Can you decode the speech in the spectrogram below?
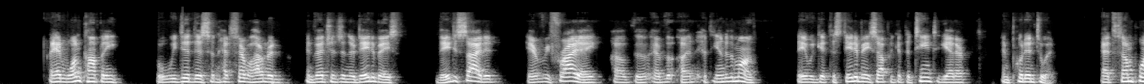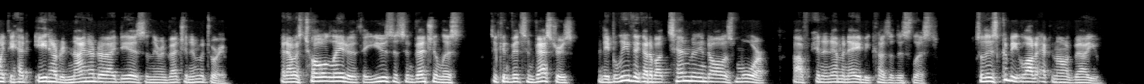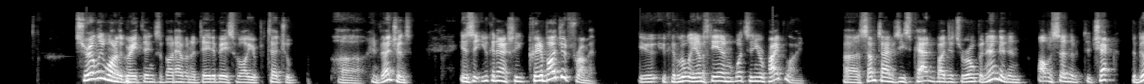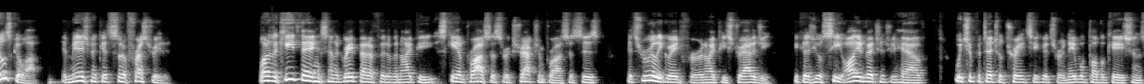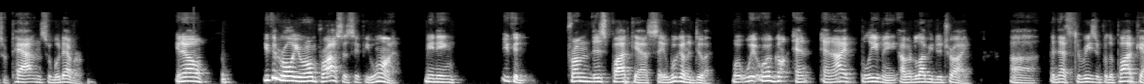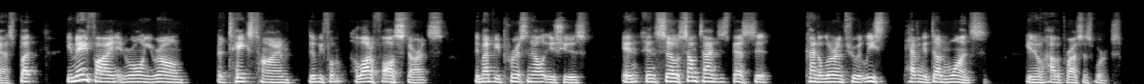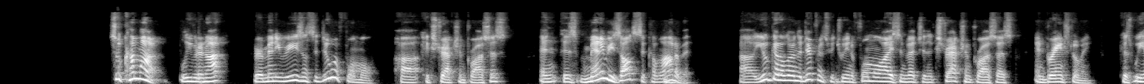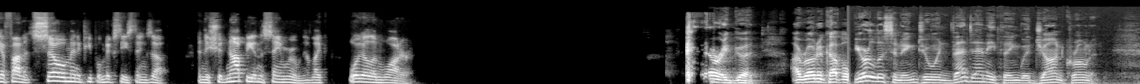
I had one company where we did this and had several hundred inventions in their database. They decided every Friday of the, of the uh, at the end of the month, they would get this database up and get the team together and put into it. At some point, they had 800, 900 ideas in their invention inventory. And I was told later that they used this invention list to convince investors, and they believe they got about $10 million more uh, in an M&A because of this list. So this could be a lot of economic value. Certainly, one of the great things about having a database of all your potential uh, inventions is that you can actually create a budget from it. You, you can literally understand what's in your pipeline. Uh, sometimes these patent budgets are open ended, and all of a sudden the, the check the bills go up and management gets sort of frustrated. One of the key things and a great benefit of an IP scan process or extraction process is it's really great for an IP strategy because you'll see all the inventions you have, which are potential trade secrets or enabled publications or patents or whatever. You know, you could roll your own process if you want, meaning you could, from this podcast, say, we're going to do it. We're, we're going, and, and I believe me, I would love you to try. Uh, and that's the reason for the podcast. But you may find in rolling your own that it takes time. There'll be a lot of false starts. There might be personnel issues. And, and so sometimes it's best to kind of learn through at least having it done once, you know, how the process works. So come on, believe it or not, there are many reasons to do a formal uh, extraction process, and there's many results to come out of it. Uh, you're going to learn the difference between a formalized invention extraction process and brainstorming because we have found that so many people mix these things up and they should not be in the same room. They're like oil and water. Very good. I wrote a couple. You're listening to Invent Anything with John Cronin.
